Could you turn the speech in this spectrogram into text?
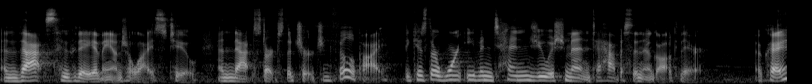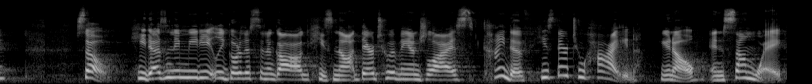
And that's who they evangelize to. And that starts the church in Philippi because there weren't even 10 Jewish men to have a synagogue there. Okay? So he doesn't immediately go to the synagogue. He's not there to evangelize, kind of. He's there to hide, you know, in some way.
